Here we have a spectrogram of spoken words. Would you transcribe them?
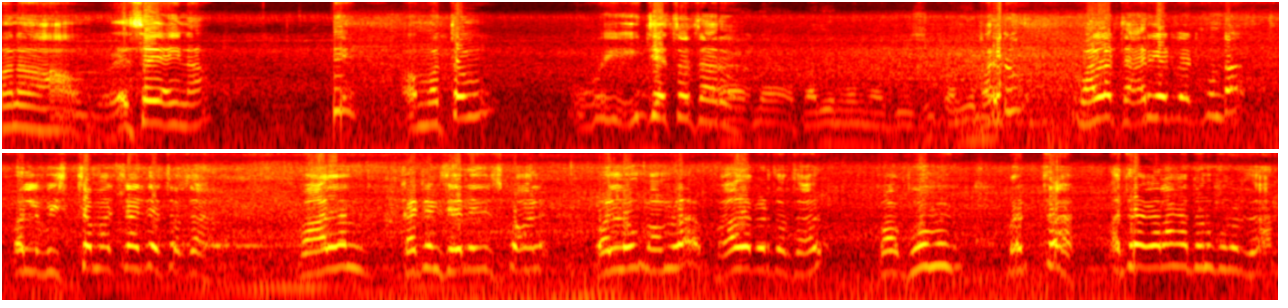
మన ఎస్ఐ అయినా మొత్తం ఇది చేస్తారు సారు. వాళ్ళ టార్గెట్ పెట్టుకుంటా వాళ్ళు ఇష్టం వచ్చినా చేస్తారు సార్. వాళ్ళని కఠిన చర్య తీసుకోవాలి. వాళ్ళు మమ్మల్ని బాధ పెడతారు సార్. మా భూమి పెద్ద భద్రకాలంగా దున్నుకుంటారు సార్.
